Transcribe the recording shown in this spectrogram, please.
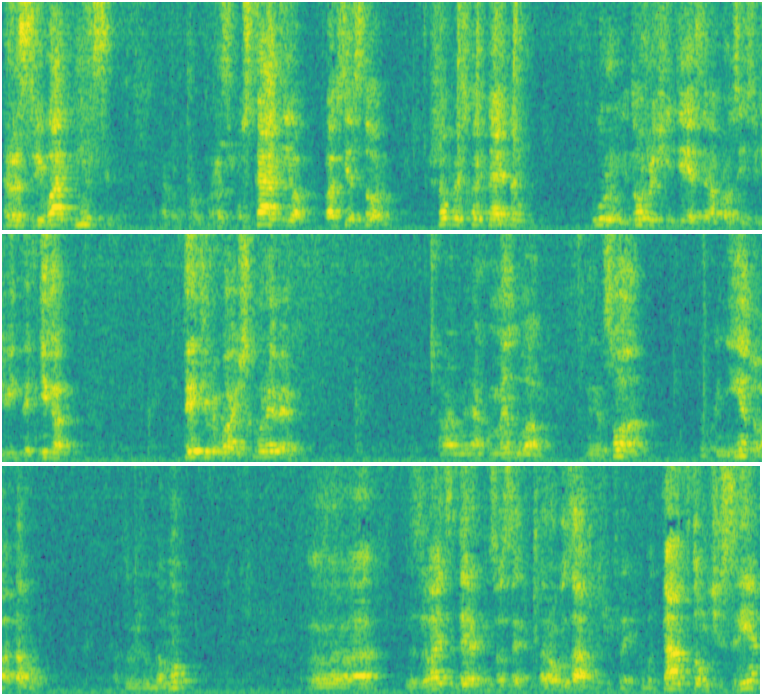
развивать мысль, распускать ее во все стороны. Что происходит на этом уровне? Тоже очень интересный вопрос. Есть удивительная книга Третий Любавического Рэбе Меняха Мендла Шнейрсона, только не этого, а того, который жил давно, э, называется Дерек Митсвосе, дорога заповедей твоих. Вот там в том числе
